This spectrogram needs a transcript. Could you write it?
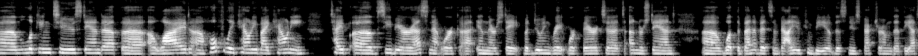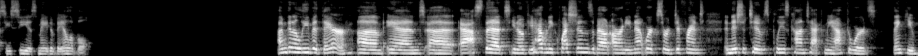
um, looking to stand up a, a wide, uh, hopefully county by county type of CBRS network uh, in their state, but doing great work there to, to understand uh, what the benefits and value can be of this new spectrum that the FCC has made available. I'm going to leave it there um, and uh, ask that, you know, if you have any questions about R&E networks or different initiatives, please contact me afterwards. Thank you.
